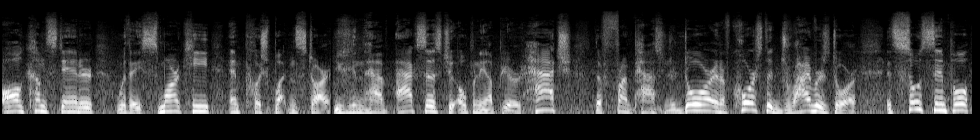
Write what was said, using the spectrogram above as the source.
all come standard with a smart key and push button start. You can have access to opening up your hatch, the front passenger door, and of course the driver's door. It's so simple.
